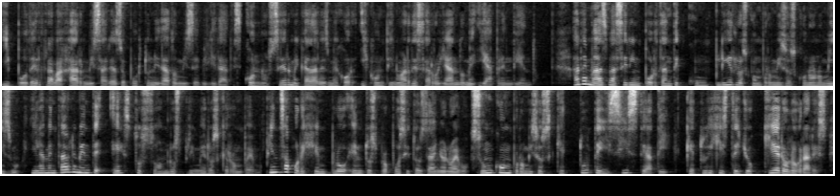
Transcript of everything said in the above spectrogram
y poder trabajar mis áreas de oportunidad o mis debilidades, conocerme cada vez mejor y continuar desarrollándome y aprendiendo. Además va a ser importante cumplir los compromisos con uno mismo y lamentablemente estos son los primeros que rompemos. Piensa por ejemplo en tus propósitos de año nuevo. Son compromisos que tú te hiciste a ti, que tú dijiste yo quiero lograr esto.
